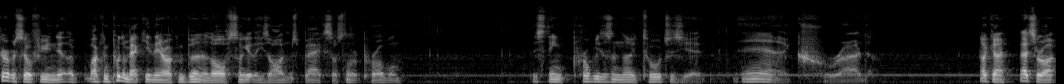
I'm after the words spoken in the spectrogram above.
Grab myself a few. I can put them back in there. I can burn it off so I get these items back so it's not a problem. This thing probably doesn't know torches yet. Yeah, crud. Okay, that's alright.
